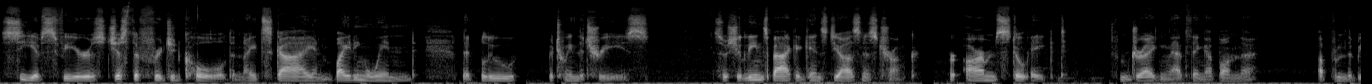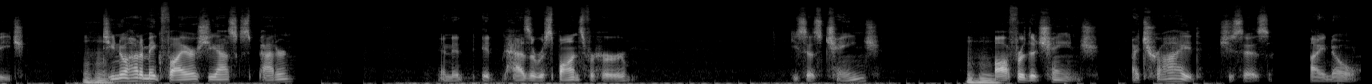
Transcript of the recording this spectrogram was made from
sea of spheres, just the frigid cold, the night sky, and biting wind that blew between the trees. So she leans back against Yasna's trunk. Her arms still ached from dragging that thing up on the, up from the beach. Mm-hmm. Do you know how to make fire? She asks Pattern. And it, it has a response for her. He says, Change? Offer the change. I tried, she says. I know.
